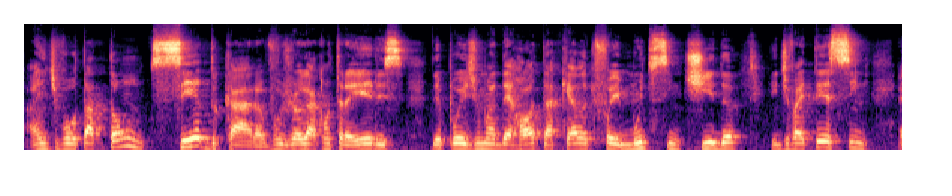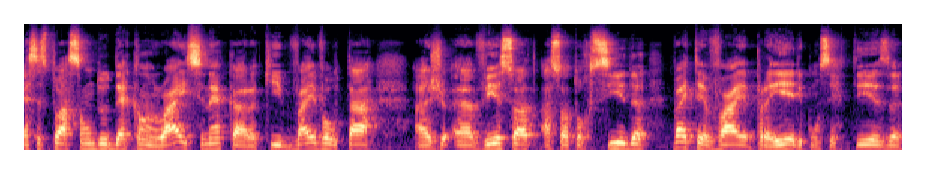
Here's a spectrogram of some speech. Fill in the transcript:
a gente voltar tão cedo, cara. Vou jogar contra eles depois de uma derrota aquela que foi muito sentida. A gente vai ter, sim, essa situação do Declan Rice, né, cara, que vai voltar a, a ver sua, a sua torcida. Vai ter vaia para ele, com certeza,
